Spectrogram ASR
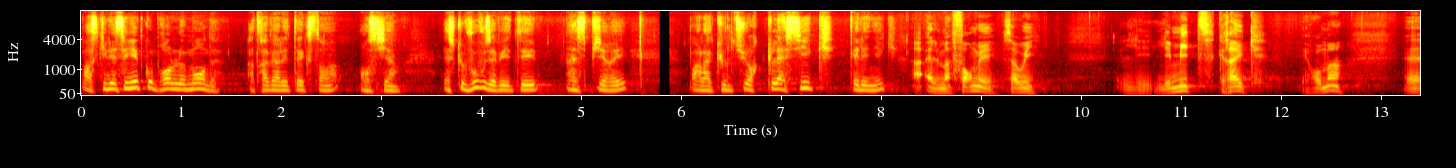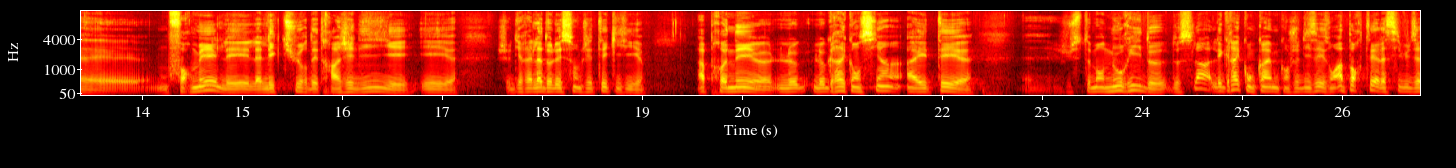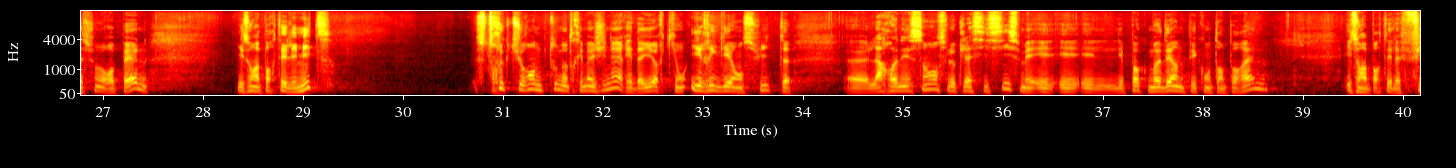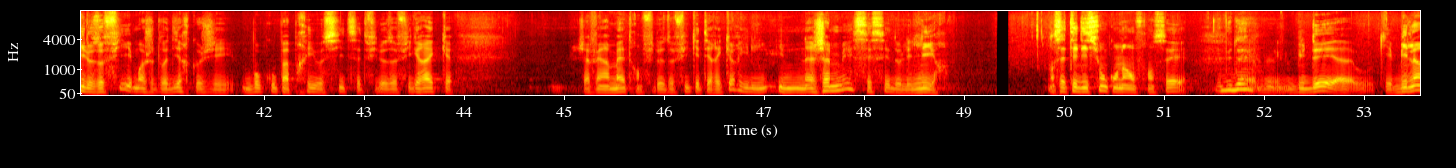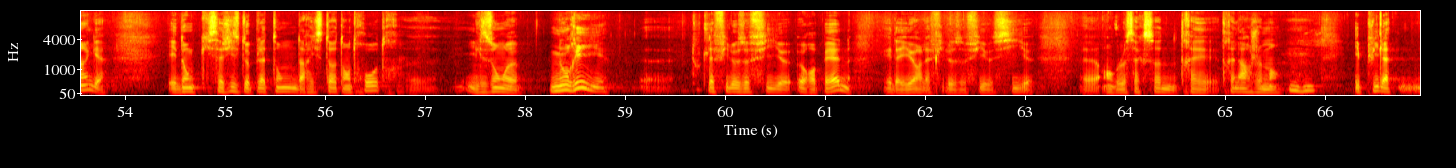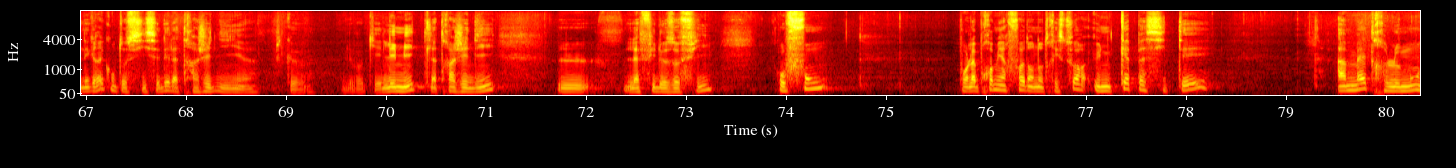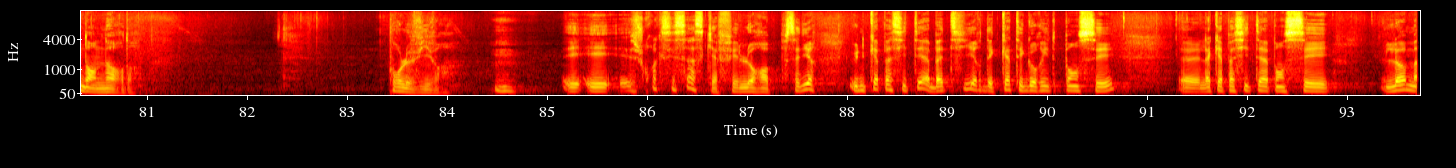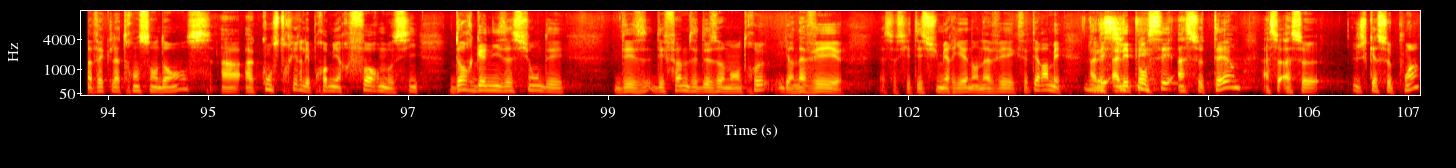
parce qu'il essayait de comprendre le monde à travers les textes anciens. Est-ce que vous, vous avez été inspiré par la culture classique hellénique? Ah, Elle m'a formé, ça oui. Les, mythes grecs et romains euh, m'ont formé, la lecture des tragédies et, je dirais l'adolescent que j'étais qui apprenait le, le, grec ancien a été justement nourri de, cela. Les Grecs ont quand même, quand je disais, ils ont apporté à la civilisation européenne, ils ont apporté les mythes, structurant tout notre imaginaire, et d'ailleurs qui ont irrigué ensuite euh, la Renaissance, le classicisme et, l'époque moderne puis contemporaine. Ils ont apporté la philosophie, et moi je dois dire que j'ai beaucoup appris aussi de cette philosophie grecque. J'avais un maître en philosophie qui était Ricoeur, il, il n'a jamais cessé de les lire. Dans cette édition qu'on a en français, Budet, euh, Budet euh, qui est bilingue, et donc qu'il s'agisse de Platon, d'Aristote, entre autres, ils ont nourri toute la philosophie européenne, et d'ailleurs la philosophie aussi euh, anglo-saxonne très, très largement. Mhm. Et puis les Grecs ont aussi cédé la tragédie, euh, puisque vous l'évoquiez, les mythes, la tragédie, la philosophie. Au fond, pour la première fois dans notre histoire, une capacité à mettre le monde en ordre pour le vivre. Mhm. Et, je crois que c'est ça ce qui a fait l'Europe, c'est-à-dire une capacité à bâtir des catégories de pensée, euh, la capacité à penser l'homme avec la transcendance, à, construire les premières formes aussi d'organisation des, des, femmes et des hommes entre eux. Il y en avait, la société sumérienne en avait, etc. Mais à les, penser à ce terme, à ce, jusqu'à ce point,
